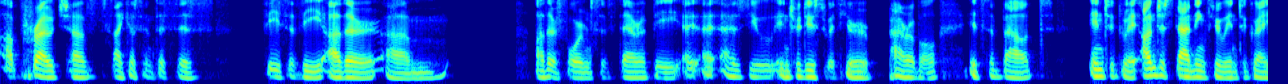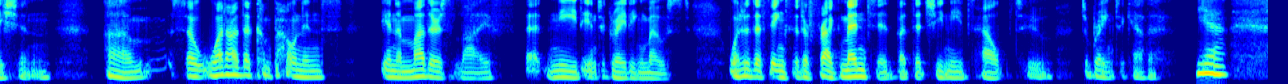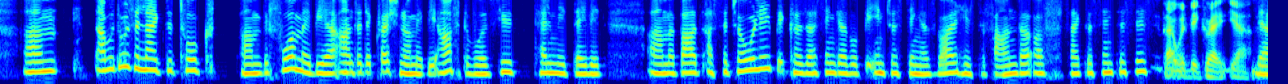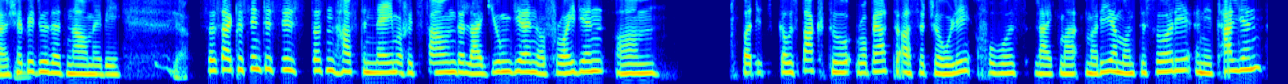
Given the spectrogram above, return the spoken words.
approach of psychosynthesis vis a vis other um, other forms of therapy. As you introduced with your parable, it's about integrate understanding through integration. Um, so, what are the components in a mother's life that need integrating most? What are the things that are fragmented but that she needs help to to bring together? Yeah, um, I would also like to talk um, before maybe I answer the question, or maybe afterwards. You tell me, David, um, about Assagioli because I think that would be interesting as well. He's the founder of psychosynthesis. That would be great. Yeah. Yeah. Shall we do that now? Maybe. Yeah. So psychosynthesis doesn't have the name of its founder like Jungian or Freudian. Um, but it goes back to Roberto Assagioli, who was like Ma- Maria Montessori, an Italian.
